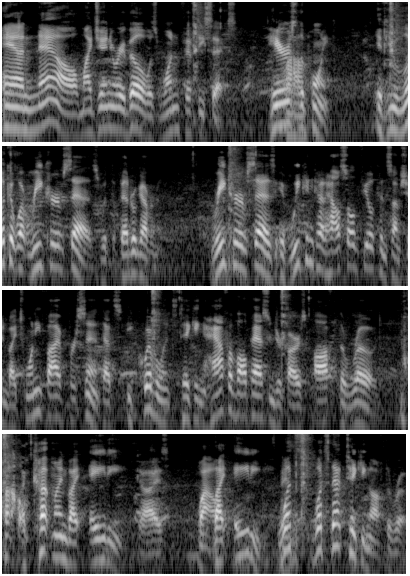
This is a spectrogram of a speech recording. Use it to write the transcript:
And now my January bill was 156. Here's Wow. the point. If you look at what Recurve says with the federal government, Recurve says if we can cut household fuel consumption by 25%, that's equivalent to taking half of all passenger cars off the road. I cut mine by 80, guys. Wow. By 80. What's what's that taking off the road?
